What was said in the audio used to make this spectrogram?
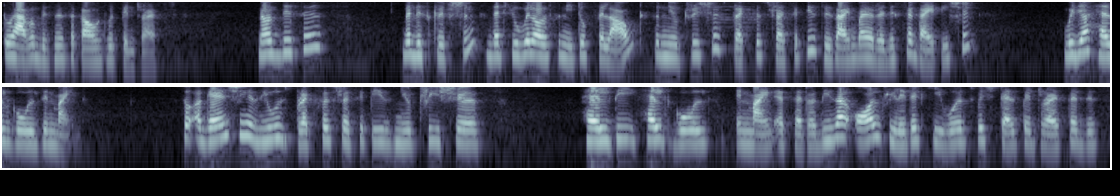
to have a business account with Pinterest. Now this is the description that you will also need to fill out. So nutritious breakfast recipes designed by a registered dietitian with your health goals in mind. So again she has used breakfast recipes, nutritious, healthy health goals in mind etc. These are all related keywords which tell Pinterest that this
